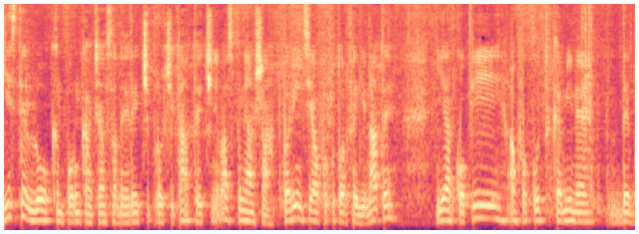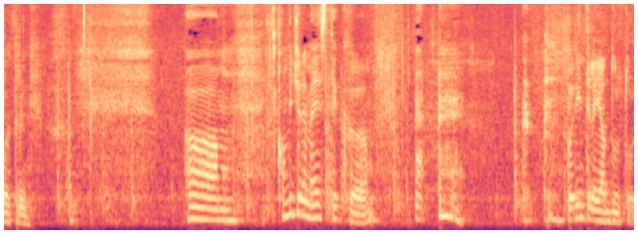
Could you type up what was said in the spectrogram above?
Este loc în porunca aceasta de reciprocitate? Cineva spune așa, părinții au făcut orfelinate, iar copiii au făcut cămine de bătrâni. Um, Convingerea mea este că părintele e adultul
